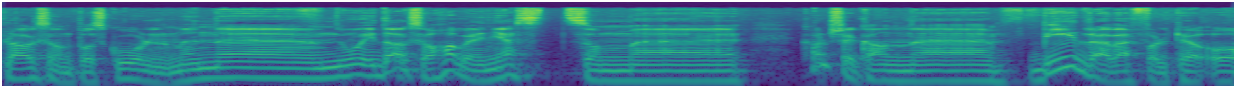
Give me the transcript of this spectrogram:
plagsomt på skolen, men eh, nå i dag så har vi en gjest som eh, kanskje kan eh, bidra i hvert fall til å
